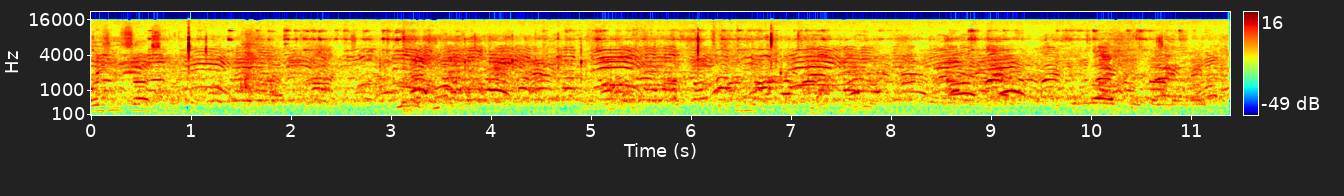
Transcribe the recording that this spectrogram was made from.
Sucks, man. Last year,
